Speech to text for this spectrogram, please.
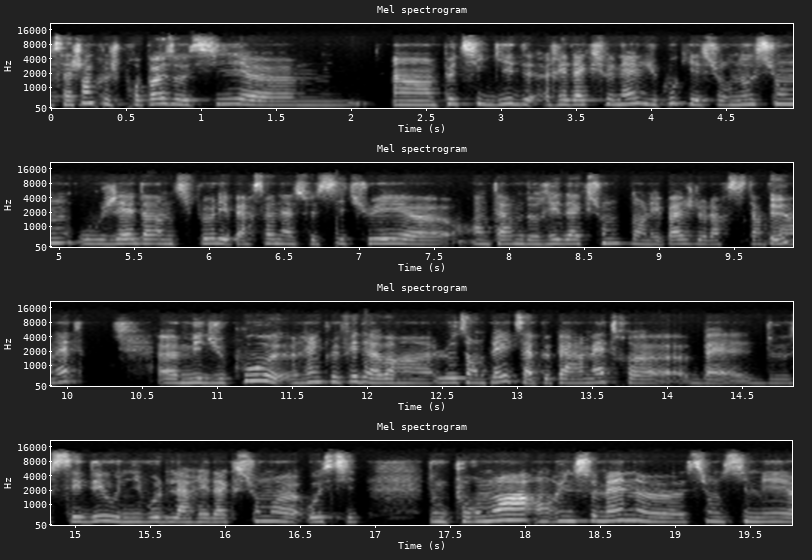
sachant que je propose aussi un petit guide rédactionnel du coup qui est sur Notion où j'aide un petit peu les personnes à se situer en termes de rédaction dans les pages de leur site internet. Euh, mais du coup, rien que le fait d'avoir le template, ça peut permettre euh, bah, de s'aider au niveau de la rédaction euh, aussi. Donc pour moi, en une semaine, si on s'y met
